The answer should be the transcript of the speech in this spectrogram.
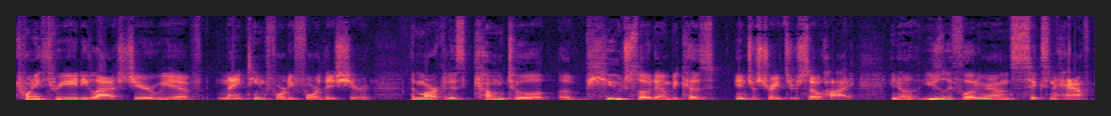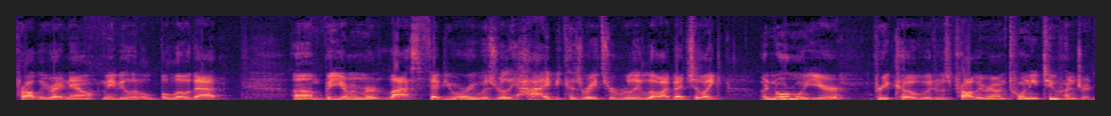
2380 last year, we have 1944 this year the market has come to a, a, huge slowdown because interest rates are so high. You know, usually floating around six and a half probably right now, maybe a little below that. Um, but you remember last February was really high because rates were really low. I bet you like a normal year pre-COVID was probably around 2200,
